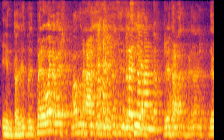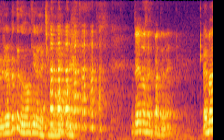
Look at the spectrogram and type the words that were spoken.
Y entonces, pues, pero bueno, a ver, vamos Ajá, entonces decían- Retomando. retomando, perdón. De repente nos vamos a ir a la chingada. ¿eh? Ustedes no se espanten, ¿eh? Es más,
